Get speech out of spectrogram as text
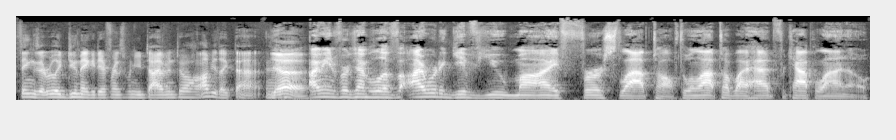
things that really do make a difference when you dive into a hobby like that. yeah. I mean, for example, if I were to give you my first laptop, the one laptop I had for Capilano,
